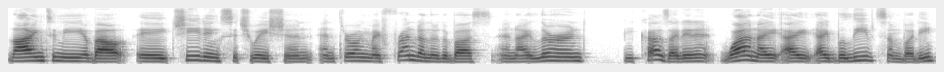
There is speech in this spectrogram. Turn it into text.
Lying to me about a cheating situation and throwing my friend under the bus. And I learned because I didn't, one, I, I, I believed somebody.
